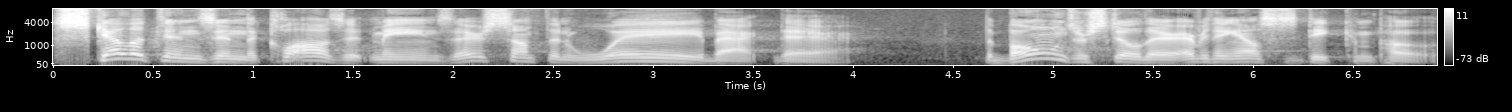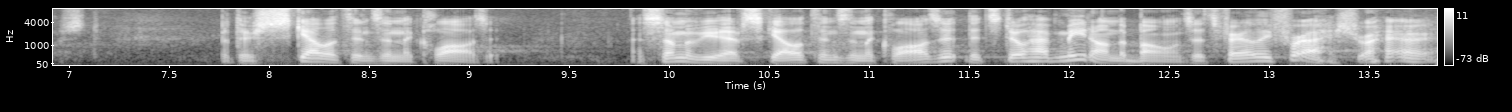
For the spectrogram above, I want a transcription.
Skeletons in the closet means there's something way back there. The bones are still there, everything else is decomposed, but there's skeletons in the closet. Now, some of you have skeletons in the closet that still have meat on the bones. It's fairly fresh, right?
